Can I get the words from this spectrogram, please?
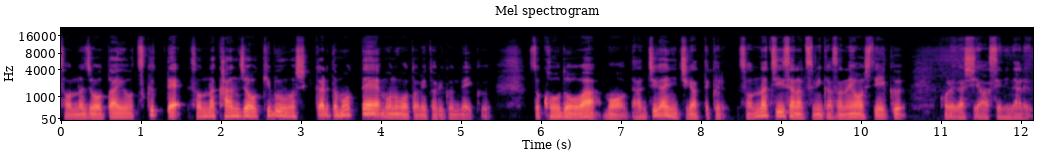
そんな状態を作って、そんな感情、気分をしっかりと持って物事に取り組んでいく。そう行動はもう段違いに違ってくる。そんな小さな積み重ねをしていく。これが幸せになる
